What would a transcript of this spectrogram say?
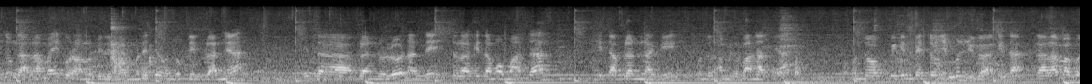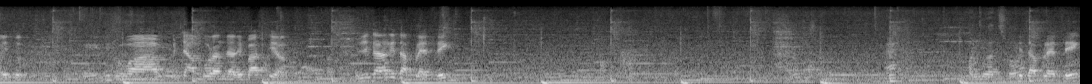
itu nggak lama ya kurang lebih lima menit ya untuk di blendnya. Kita blend dulu nanti setelah kita mau masak kita blend lagi untuk ambil panasnya. Untuk bikin pestonya pun juga kita nggak lama kok itu. Cuma pencampuran dari basil. Ini sekarang kita plating. Eh, kita plating.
